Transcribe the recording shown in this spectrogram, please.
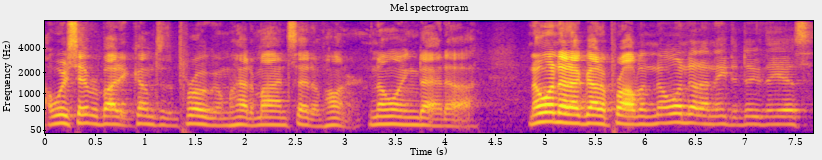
I wish everybody that come to the program had a mindset of Hunter, knowing that uh, knowing that I've got a problem, knowing that I need to do this,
